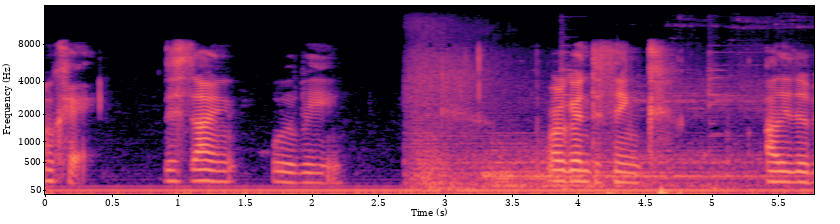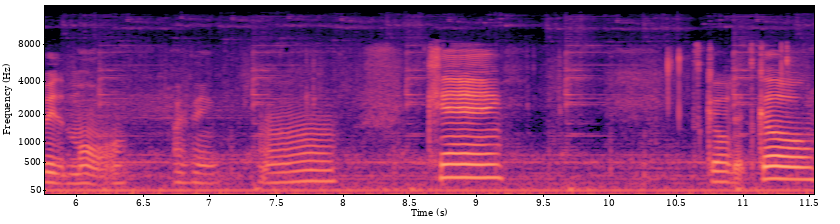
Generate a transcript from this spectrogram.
Okay. This time will be... We're going to think a little bit more, I think. Uh, okay. Let's go, let's go.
